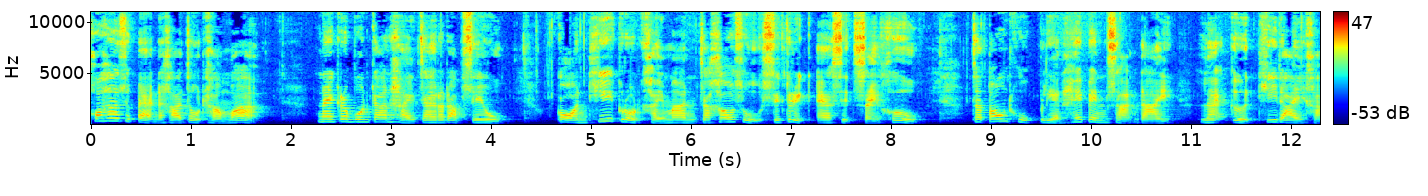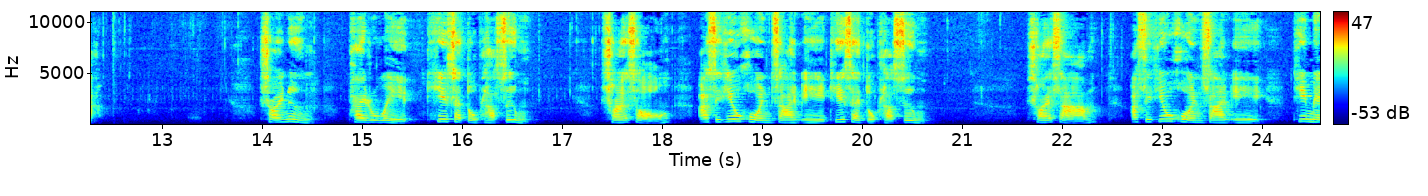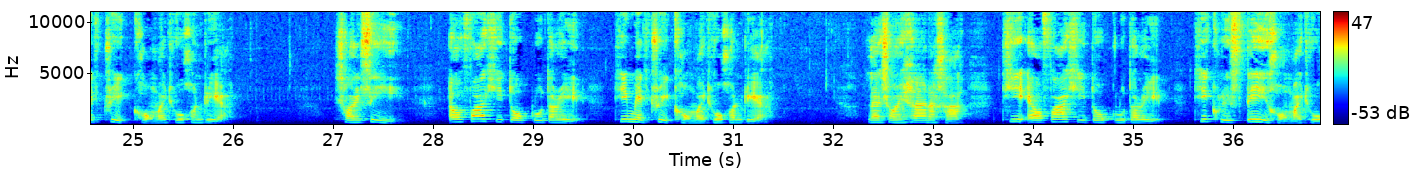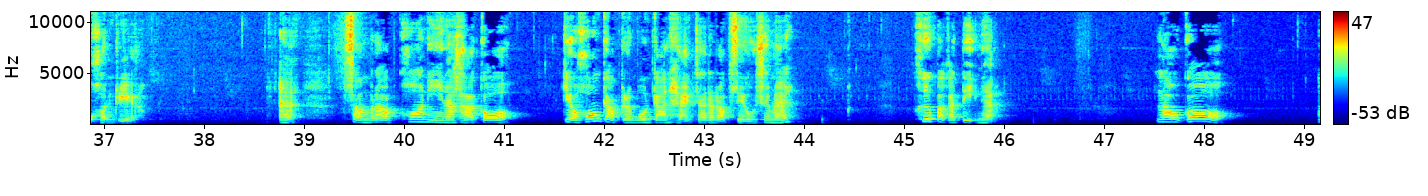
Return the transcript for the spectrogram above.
ข้อ 58 นะคะ โจทย์ถามว่า ในกระบวนการหายใจระดับเซลล์ ก่อนที่กรดไขมันจะเข้าสู่ citric acid cycle จะต้องถูกเปลี่ยนให้เป็นสารใด และเกิดที่ใดค่ะ ช้อยหนึ่งไพรูเวทที่ไซโตพลาซึมช้อยสองอะซิทิลโคเอนไซม์ A ที่ไซโตพลาซึมช้อยสามอะซิทิลโคเอนไซม์ A ที่เมทริกของไมโทคอนเดรีย ช้อยสี่อัลฟาคีโตกลูตาเรต ที่เมทริกของไมโทคอนเดรีย และช้อยห้านะคะ ที่แอลฟาคีโตกลูตาเรตที่คริสตี้ของไมโทคอนเดรียอะสำหรับข้อนี้นะคะก็เกี่ยวข้องกับกระบวนการหายใจระดับเซลล์ใช่ไหมคือปกติเนี่ย เราก็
